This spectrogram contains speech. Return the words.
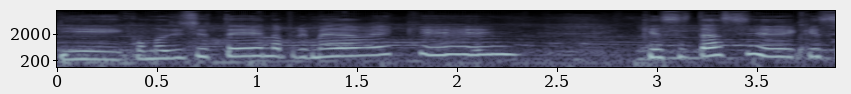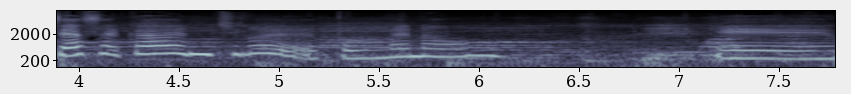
Y como dice usted, es la primera vez que, que se, está, que se hace acá en Chile, por lo menos eh,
